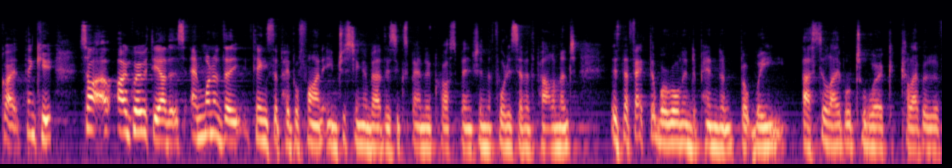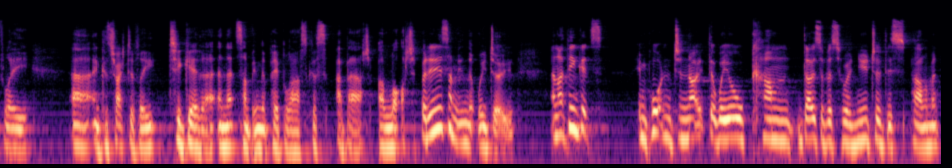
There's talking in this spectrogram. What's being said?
Great, thank you. So I, I, agree with the others, and one of the things that people find interesting about this expanded crossbench in the 47th Parliament is the fact that we're all independent, but we are still able to work collaboratively uh, and constructively together, and that's something that people ask us about a lot. But it is something that we do, and I think it's important to note that we all come, those of us who are new to this Parliament,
